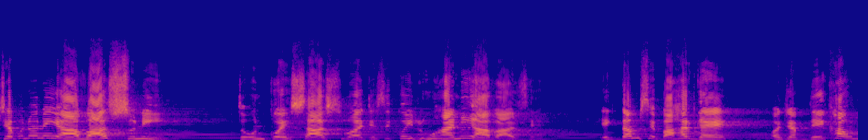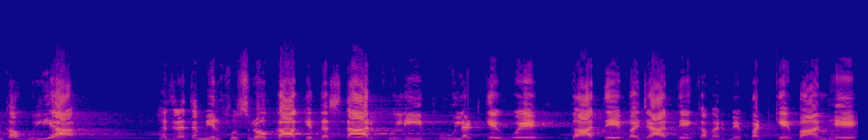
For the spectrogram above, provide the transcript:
जब उन्होंने ये आवाज़ सुनी तो उनको एहसास हुआ जैसे कोई रूहानी आवाज़ है। एकदम से बाहर गए और जब देखा उनका हुलिया, हज़रत अमीर खुसरो का कि दस्तार खुली, फूल अटके हुए, गाते बजाते कमर में पटके बांधे,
